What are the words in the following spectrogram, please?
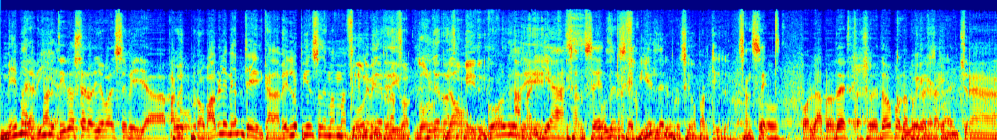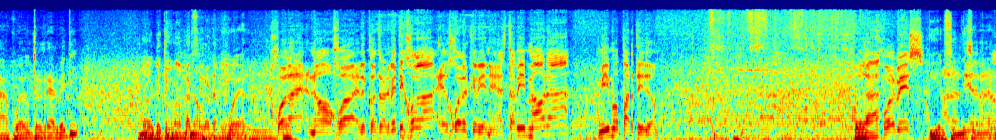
Me El maravilla. partido se lo lleva el Sevilla, Paco. Pues probablemente, cada vez lo pienso de más, más Gol de firmemente, Rafa- digo. gol de Rafa No, Mir. gol de- Amarilla Sunset gol de se pierde Mir. el próximo partido. Sunset. Solo- por la protesta, sobre todo por la Juega protesta. Hecho. contra, juega contra el Real Betis. No, el Betis juega en Barcelona. No, juega. Juega, no, juega el, contra el Betis juega el jueves que viene, a esta misma hora, mismo partido. Juega. Jueves. ¿Y el fin de 10 la semana noche.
